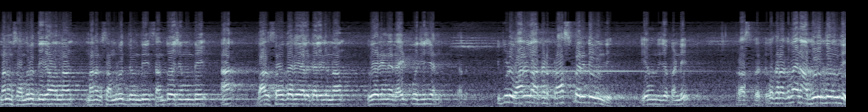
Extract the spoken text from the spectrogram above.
మనం సమృద్ధిగా ఉన్నాం. మనకు సమృద్ధి ఉంది సంతోషం ఉంది. బాగా సౌకర్యాలు కలిగి ఉన్నాం. వేరే రైట్ పొజిషన్ ఇప్పుడు వారిలో అక్కడ ప్రాస్పరిటీ ఉంది. ఏముంది చెప్పండి? ప్రాస్పరిటీ ఒక రకమైన అభివృద్ధి ఉంది.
